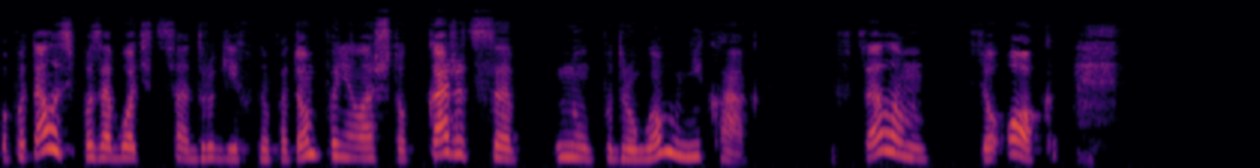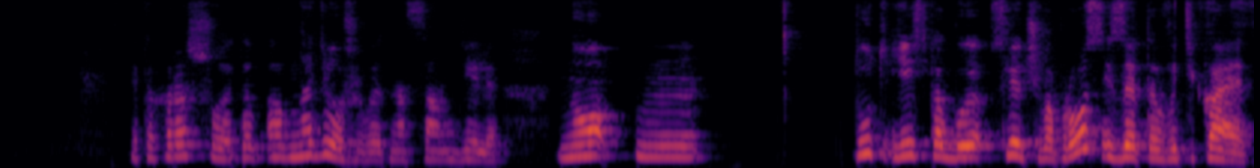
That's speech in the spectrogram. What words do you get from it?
попыталась позаботиться о других, но потом поняла, что кажется, ну, по-другому никак. И в целом все ок. Это хорошо, это обнадеживает на самом деле. Но тут есть как бы следующий вопрос, из этого вытекает.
